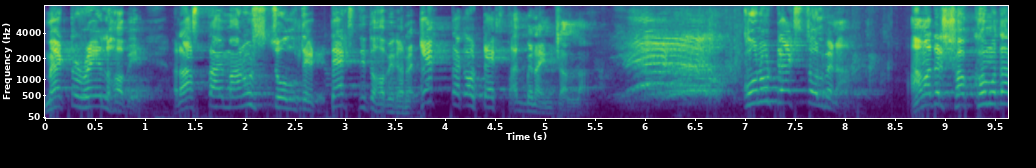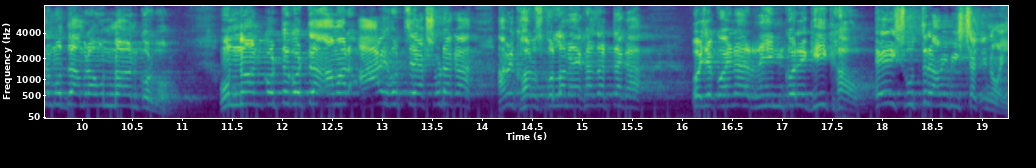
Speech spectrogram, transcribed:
মেট্রো রেল হবে, রাস্তায় মানুষ চলতে ট্যাক্স দিতে হবে কেন? এক টাকাও ট্যাক্স থাকবে না ইনশাল্লাহ কোনো ট্যাক্স চলবে না। আমাদের সক্ষমতার মধ্যে আমরা উন্নয়ন করব। উন্নয়ন করতে করতে আমার আয় হচ্ছে একশো টাকা, আমি খরচ করলাম এক হাজার টাকা। ওই যে কয় না, ঋণ করে ঘি খাও। এই সূত্রে আমি বিশ্বাসী নই।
